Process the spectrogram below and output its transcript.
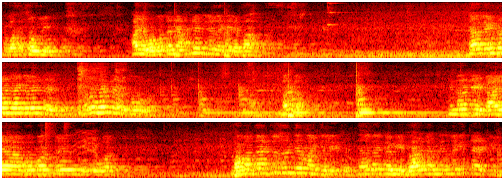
किंवा हसवली अरे भगवंताने अनेक केले बा त्या इंद्राने काय केलं बरोबर नाही केलं तो का? इंद्राने गाया गोपाळ सगळे नेले वर. भगवंताने दुसरं निर्माण केलं इथं. त्याला काही कमी आहे. द्वारका लगेच तयार केली.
